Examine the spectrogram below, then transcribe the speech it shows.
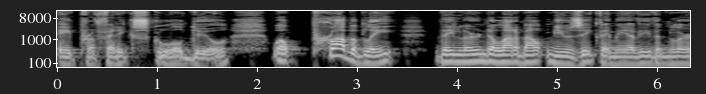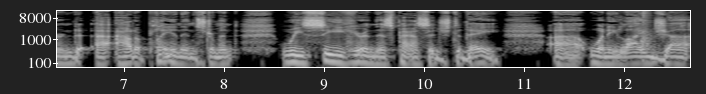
a prophetic school do? Well, probably they learned a lot about music. They may have even learned uh, how to play an instrument. We see here in this passage today, uh, when Elijah,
